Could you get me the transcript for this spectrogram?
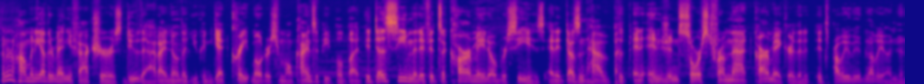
I don't know how many other manufacturers do that. I know that you can get crate motors from all kinds of people, but it does seem that if it's a car made overseas and it doesn't have a, an engine sourced from that car maker, that it, it's probably a BMW engine.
